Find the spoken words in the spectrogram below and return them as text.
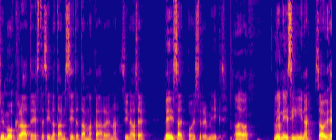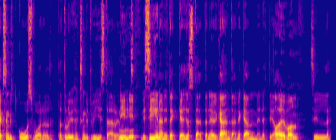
demokraateista siinä tanssii tätä makareena. Siinä on se Bayside Boys remix. Aivan. Niin, niin siinä, se on 96 vuodelta. Tämä tuli 95 tämä remix. Niin, niin. niin siinä ne tekee just sitä, että ne kääntää ne kämmenet. Ja Aivan. Sille.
